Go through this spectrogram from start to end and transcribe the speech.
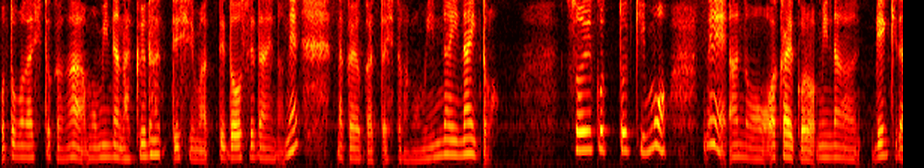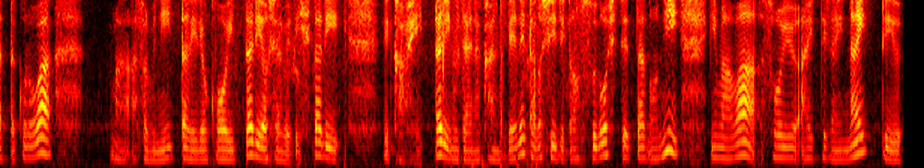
お友達とかがもうみんな亡くなってしまって、同世代のね、仲良かった人がもうみんないないと。そういう時も、ね、あの、若い頃、みんなが元気だった頃は、まあ遊びに行ったり、旅行行ったり、おしゃべりしたり、カフェ行ったりみたいな感じでね、楽しい時間を過ごしてたのに、今はそういう相手がいないっていう、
